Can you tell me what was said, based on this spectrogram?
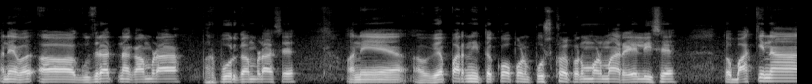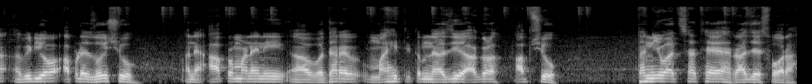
અને ગુજરાતના ગામડા ભરપૂર ગામડા છે અને વેપારની તકો પણ પુષ્કળ પ્રમાણમાં રહેલી છે. તો બાકીના વીડિયો આપણે જોઈશું અને આ પ્રમાણેની વધારે માહિતી તમને હજી આગળ આપશું. ધન્યવાદ સાથે રાજેશ વોરા.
